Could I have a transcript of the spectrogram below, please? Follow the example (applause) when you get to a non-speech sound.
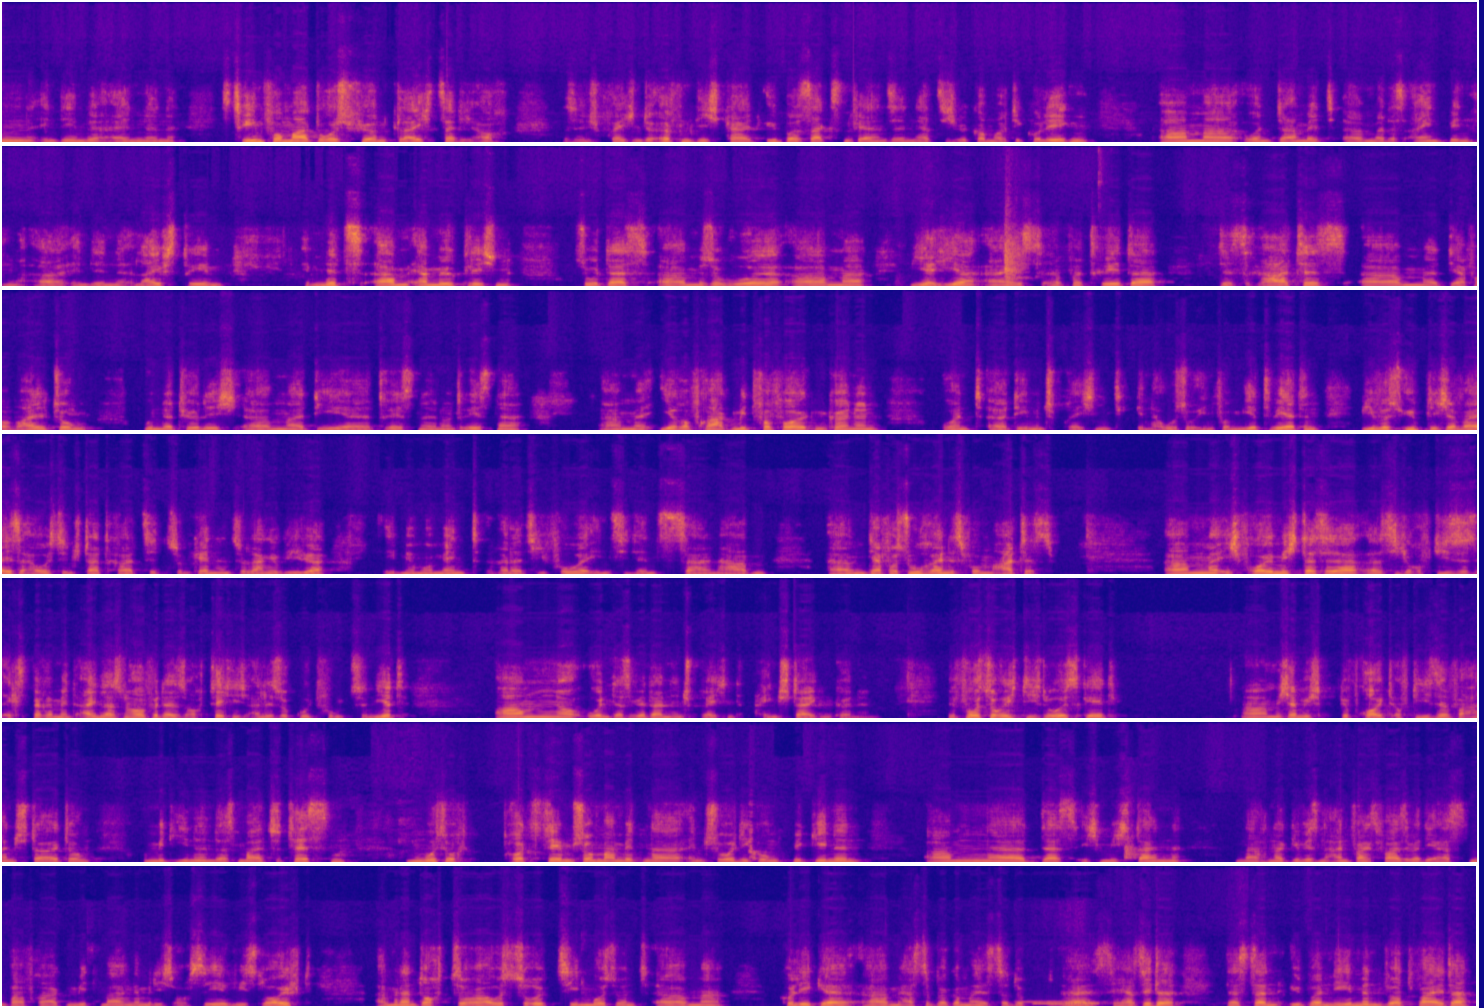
indem wir ein Streamformat durchführen, gleichzeitig auch das entsprechende Öffentlichkeit über Sachsenfernsehen. Herzlich willkommen auch die Kollegen ähm, und damit ähm, das Einbinden äh, in den Livestream im Netz ähm, ermöglichen, so dass ähm, sowohl ähm, wir hier als äh, Vertreter des Rates, ähm, der Verwaltung und natürlich die Dresdnerinnen und Dresdner ihre Fragen mitverfolgen können und äh, dementsprechend genauso informiert werden, wie wir es üblicherweise aus den Stadtratssitzungen kennen, solange wie wir eben im Moment relativ hohe Inzidenzzahlen haben. Ähm, der Versuch eines Formates. Ähm, ich freue mich, dass er äh, sich auf dieses Experiment einlässt und hoffe, dass es auch technisch alles so gut funktioniert ähm, und dass wir dann entsprechend einsteigen können. Bevor es so richtig losgeht, ähm, ich habe mich gefreut auf diese Veranstaltung und mit Ihnen das mal zu testen. Muss auch trotzdem schon mal mit einer Entschuldigung beginnen, ähm, äh, dass ich mich dann nach einer gewissen Anfangsphase, werde die ersten paar Fragen mitmachen, damit ich auch sehe, wie es läuft, ähm, dann doch zu Hause zurückziehen muss und ähm, Kollege ähm, erster Bürgermeister Dr., äh, Herr Sittel das dann übernehmen wird weiter.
